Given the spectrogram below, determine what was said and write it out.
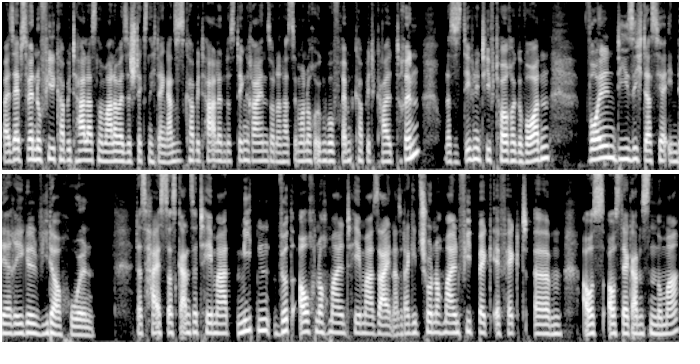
weil selbst wenn du viel Kapital hast, normalerweise steckst nicht dein ganzes Kapital in das Ding rein, sondern hast immer noch irgendwo Fremdkapital drin und das ist definitiv teurer geworden, wollen die sich das ja in der Regel wiederholen. Das heißt, das ganze Thema Mieten wird auch nochmal ein Thema sein. Also da gibt es schon nochmal einen Feedback-Effekt ähm, aus, aus der ganzen Nummer,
